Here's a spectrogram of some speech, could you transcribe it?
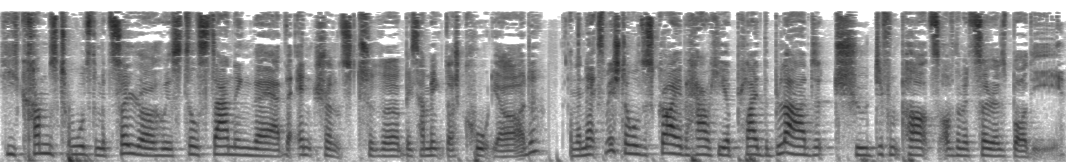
he comes towards the Mitzorah, who is still standing there at the entrance to the Beis Hamikdash courtyard. And the next Mishnah will describe how he applied the blood to different parts of the Mitzorah's body.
